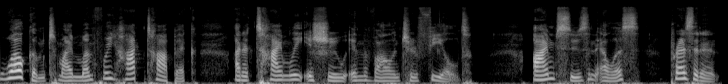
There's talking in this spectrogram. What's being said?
Welcome to my monthly hot topic on a timely issue in the volunteer field. I'm Susan Ellis, President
